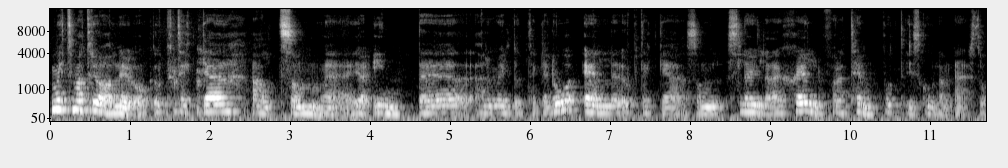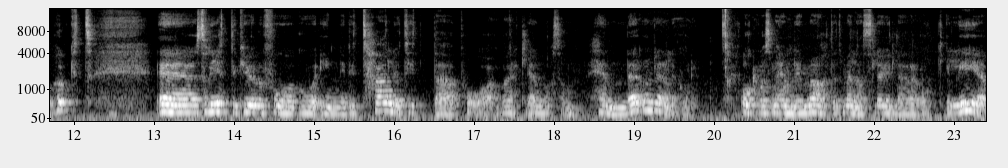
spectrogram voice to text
mitt material nu och upptäcka allt som eh, jag inte hade möjlighet att upptäcka då eller upptäcka som slöjdlärare själv för att tempot i skolan är så högt. Eh, så det är jättekul att få gå in i detalj och titta på verkligen vad som händer under den lektionen. Och vad som händer i mötet mellan slöjdlärare och elev.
